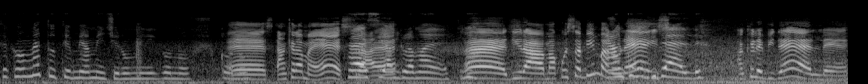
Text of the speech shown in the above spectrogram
Secondo me tutti i miei amici non mi riconoscono. Eh, anche la Eh, maestra, sì, eh. anche la maestra. Eh, dirà, ma questa bimba E non anche è... le is- bidelle. Anche le bidelle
